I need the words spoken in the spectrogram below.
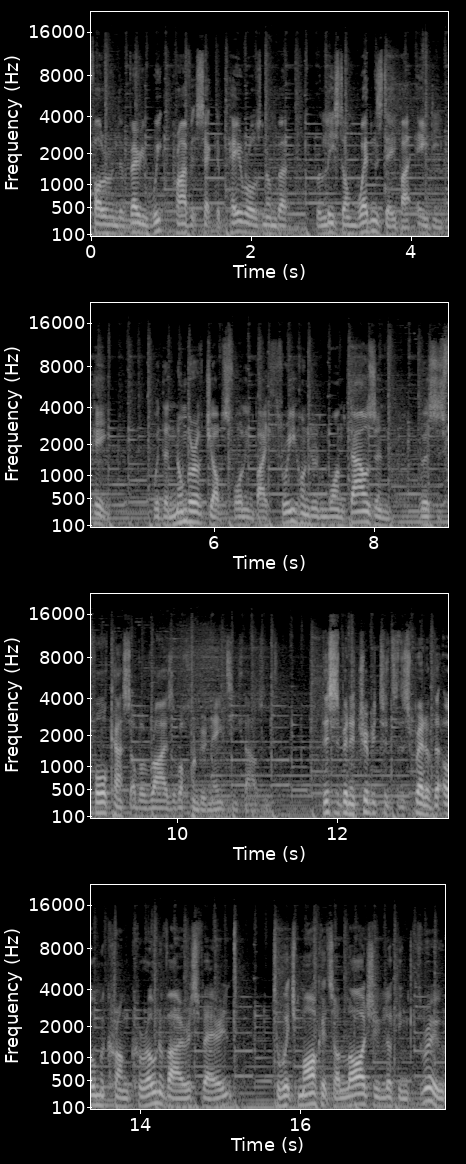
following the very weak private sector payrolls number released on Wednesday by ADP, with the number of jobs falling by 301,000 versus forecasts of a rise of 180,000. This has been attributed to the spread of the Omicron coronavirus variant, to which markets are largely looking through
